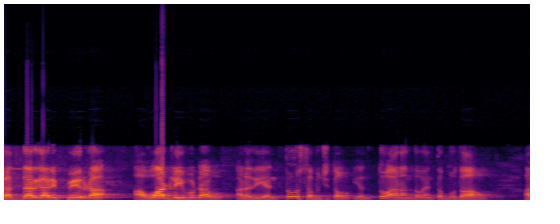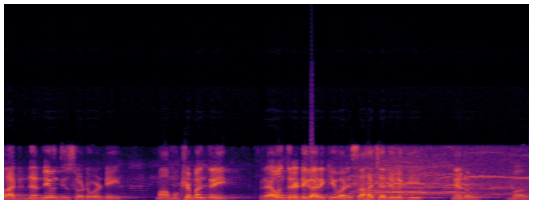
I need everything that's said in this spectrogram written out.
గద్దర్ గారి పేరున అవార్డులు ఇవ్వటం అన్నది ఎంతో సముచితం ఎంతో ఆనందం ఎంతో ముదాహం. అలాంటి నిర్ణయం తీసుకున్నటువంటి మా ముఖ్యమంత్రి రేవంత్ రెడ్డి గారికి వారి సహచర్యులకి నేను మ-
